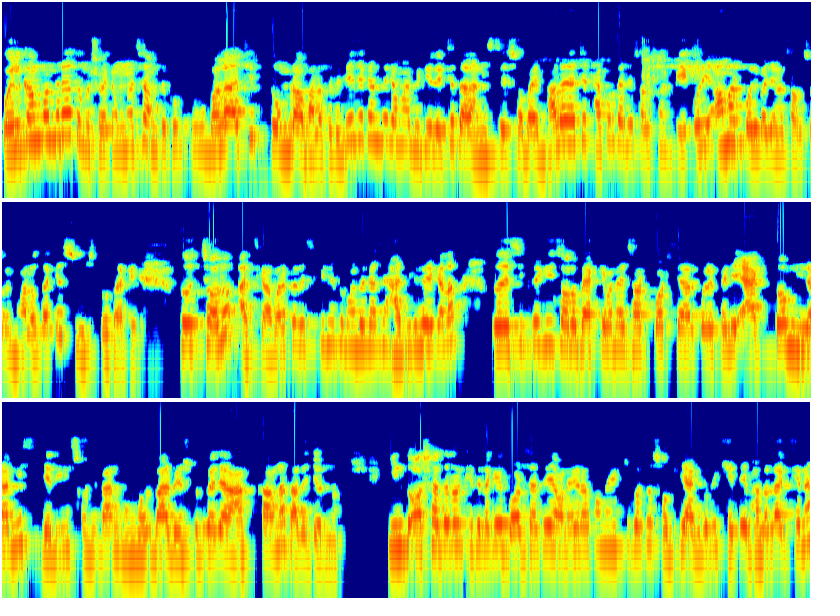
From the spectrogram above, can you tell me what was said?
ওয়েলকাম বন্ধুরা, তোমরা সবাই কেমন আছো? আমি তো খুব খুব ভালো আছি। তোমরাও ভালো থাকবে যে যেখান থেকে আমার ভিডিও দেখছ, তারা নিশ্চয়ই সবাই ভালো আছে। ঠাকুর কাছে সবসময় পে করি। আমার পরিবার যেন সবসময় ভালো থাকে, সুস্থ থাকে। তো চলো, আজকে আবার একটা রেসিপি নিয়ে তোমাদের কাছে হাজির হয়ে গেলাম। তো রেসিপিটা কি? চলো ব্যাক ক্যামেরায় ঝটপট শেয়ার করে ফেলি। একদম নিরামিষ। যেদিন শনিবার, মঙ্গলবার, বৃহস্পতিবার যারা আঁশ খাও না তাদের জন্য। কিন্তু অসাধারণ খেতে লাগে। বর্ষাতে অনেক রকমের কি বলতো, সবজি একদমই খেতে ভালো লাগছে না।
